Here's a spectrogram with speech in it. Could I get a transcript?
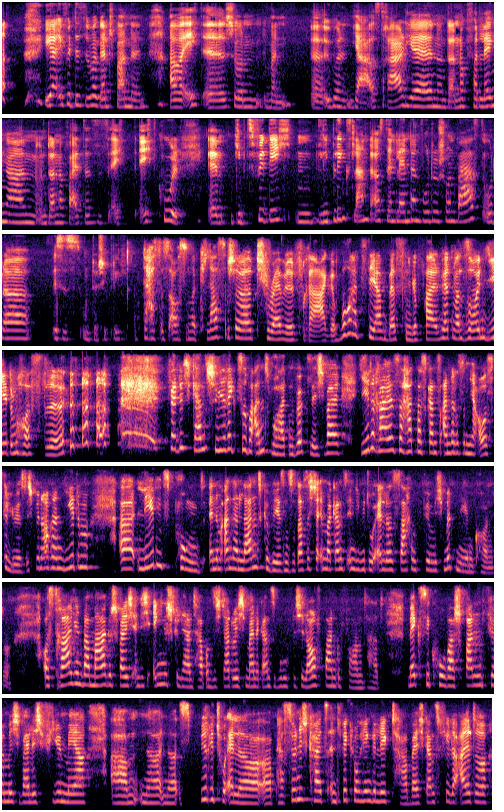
ja, ich finde das immer ganz spannend. Aber echt äh, schon, man, äh, über ein Jahr Australien und dann noch verlängern und dann noch weiter. Das ist echt echt cool. Ähm, Gibt es für dich ein Lieblingsland aus den Ländern, wo du schon warst oder ist es unterschiedlich? Das ist auch so eine klassische Travel-Frage. Wo hat es dir am besten gefallen? Hört man so in jedem Hostel. Finde ich ganz schwierig zu beantworten, wirklich, weil jede Reise hat was ganz anderes in mir ausgelöst. Ich bin auch in jedem äh, Lebenspunkt in einem anderen Land gewesen, sodass ich da immer ganz individuelle Sachen für mich mitnehmen konnte. Australien war magisch, weil ich endlich Englisch gelernt habe und sich dadurch meine ganze berufliche Laufbahn geformt hat. Mexiko war spannend für mich, weil ich viel mehr ähm, eine, eine spirituelle äh, Persönlichkeitsentwicklung hingelegt habe, weil ich ganz viele alte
